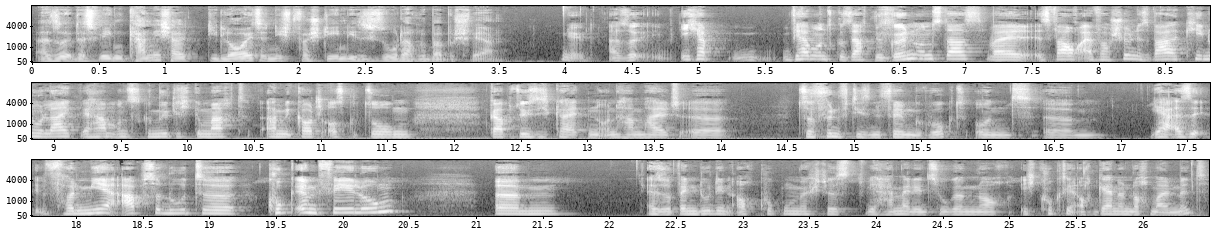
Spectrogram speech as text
Also deswegen kann ich halt die Leute nicht verstehen, die sich so darüber beschweren. Nö. Also ich habe, wir haben uns gesagt, wir gönnen uns das, weil es war auch einfach schön. Es war Kino-like. Wir haben uns gemütlich gemacht, haben die Couch ausgezogen, gab Süßigkeiten und haben halt äh, zu fünf diesen Film geguckt. Und ähm, ja, also von mir absolute Guckempfehlung. Ähm, also wenn du den auch gucken möchtest, wir haben ja den Zugang noch. Ich gucke den auch gerne nochmal mit.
